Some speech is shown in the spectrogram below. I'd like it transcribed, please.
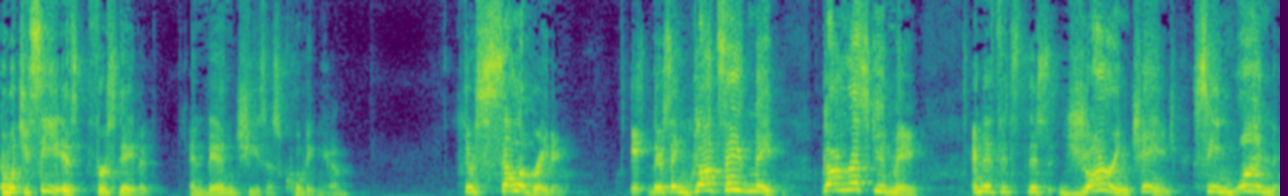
And what you see is first David and then Jesus quoting him. They're celebrating. they're saying, God saved me. God rescued me. And if it's this jarring change, scene one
